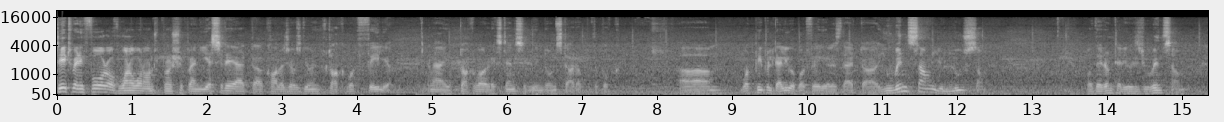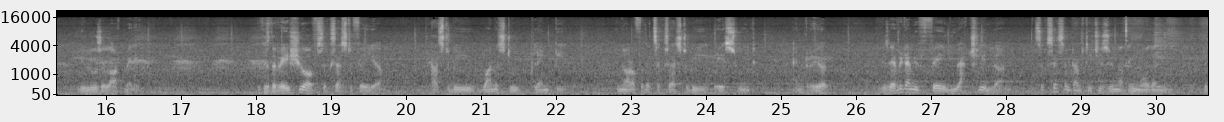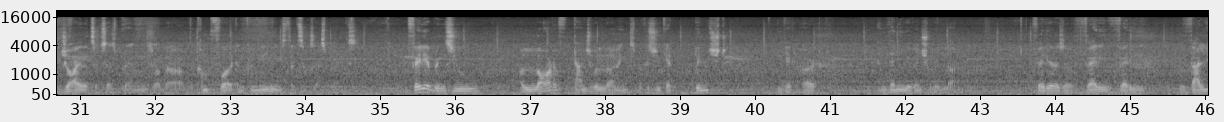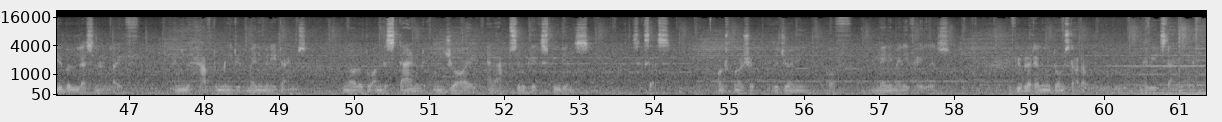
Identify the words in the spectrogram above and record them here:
Day 24 of 101 Entrepreneurship, and yesterday at uh, college I was given to talk about failure, and I talk about it extensively in Don't Start Up, the book. Um, what people tell you about failure is that uh, you win some, you lose some. What they don't tell you is you win some, you lose a lot many. Because the ratio of success to failure has to be 1 is to plenty in order for that success to be a sweet and real. Because every time you fail, you actually learn success sometimes teaches you nothing more than the joy that success brings or the, the comfort and convenience that success brings. Failure brings you a lot of tangible learnings because you get pinched, you get hurt, and then you eventually learn. Failure is a very, very valuable lesson in life, and you have to meet it many, many times in order to understand, enjoy, and absolutely experience success. Entrepreneurship is a journey of many, many failures. If people are telling you don't start up, maybe it's time.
